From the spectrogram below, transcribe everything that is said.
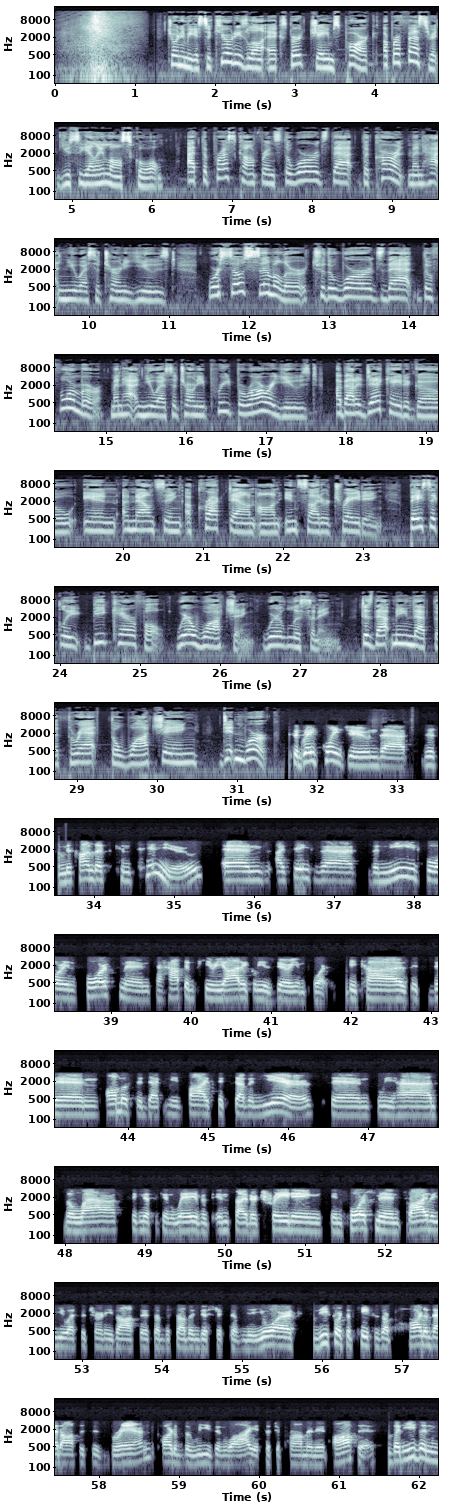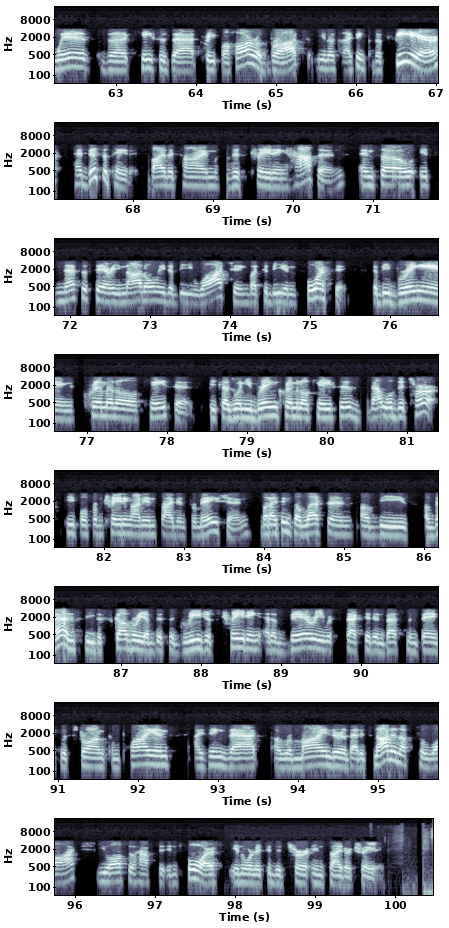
Joining me is securities law expert James Park, a professor at UCLA Law School. At the press conference, the words that the current Manhattan U.S. Attorney used were so similar to the words that the former Manhattan U.S. Attorney Preet Bharara used about a decade ago in announcing a crackdown on insider trading. Basically, be careful. We're watching, we're listening. Does that mean that the threat, the watching, didn't work? It's a great point, June, that this misconduct continues and I think that the need for enforcement to happen periodically is very important because it's been almost a decade, five, six, seven years since we had the last significant wave of insider trading enforcement by the U.S. Attorney's Office of the Southern District of New York. These sorts of cases are part of that office's brand, part of the reason why it's such a prominent office. But even with the cases that Preet Bharara brought, you know, I think the fear had dissipated by the time this trading happened. And so it's necessary not only to be watching, but to be enforcing to be bringing criminal cases because when you bring criminal cases, that will deter people from trading on inside information. But I think the lesson of these events, the discovery of this egregious trading at a very respected investment bank with strong compliance, I think that a reminder that it's not enough to watch, you also have to enforce in order to deter insider trading.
